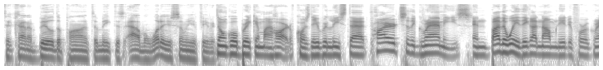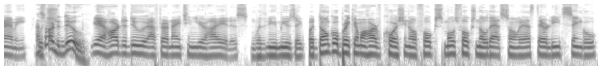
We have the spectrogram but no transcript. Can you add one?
to kind of build upon to make this album. What are some of your favorite? Don't Go Breaking My Heart. Of course, they released that prior to the Grammys. And by the way, they got nominated for a Grammy. That's which- hard to do. Yeah, hard to do after a 19 year hiatus with new music. But Don't Go Breaking My Heart, of course, you know, folks, most folks know that song. That's their lead single.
